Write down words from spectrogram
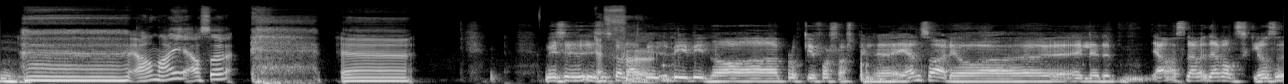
Mm. Uh, ja, nei, altså hvis vi, skal da begynne å plukke forsvarsspillere igjen, så er det jo Eller ja, altså det, er, det er vanskelig. Også.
